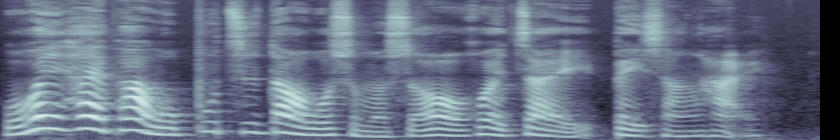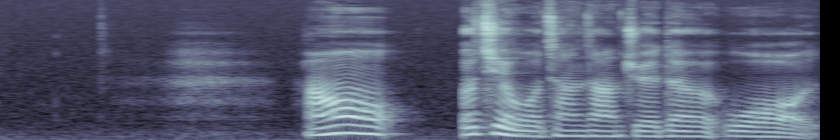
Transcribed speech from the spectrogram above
我会害怕，我不知道我什么时候会再被伤害，然后，而且我常常觉得我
